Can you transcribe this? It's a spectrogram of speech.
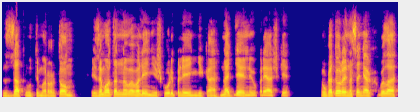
с заткнутым ртом и замотанного в оленьей шкуре пленника на отдельной упряжке, у которой на санях была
